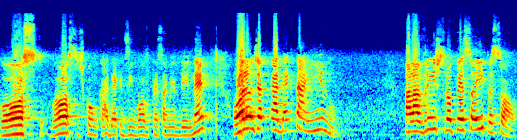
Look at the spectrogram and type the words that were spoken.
Gosto, gosto de como Kardec desenvolve o pensamento dele, né? Olha onde a Kardec está indo. Palavrinha de tropeço aí, pessoal.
